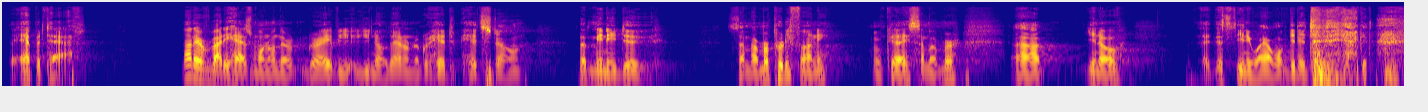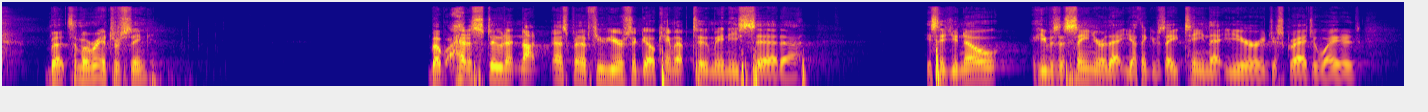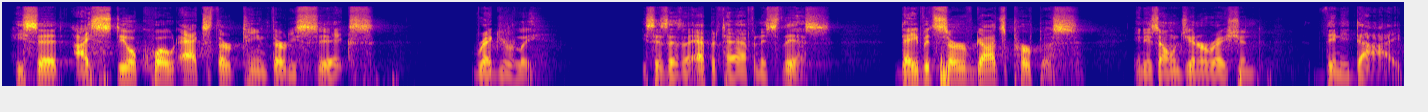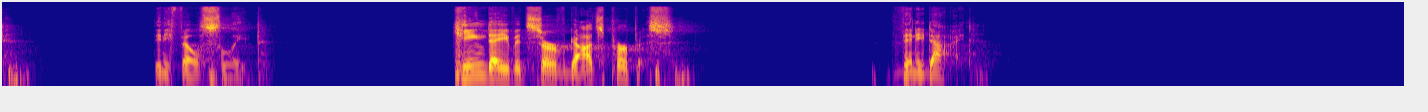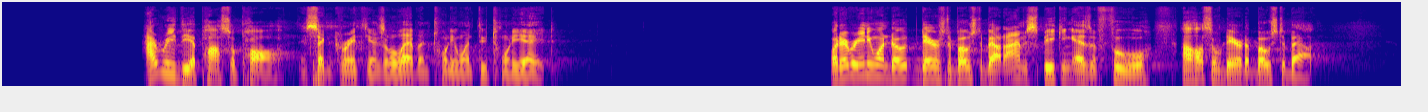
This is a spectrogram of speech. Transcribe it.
the epitaph. Not everybody has one on their grave. You, you know that on their head, headstone, but many do. Some of them are pretty funny, okay? Some of them are, uh, you know, anyway, I won't get into it. but some of them are interesting. But I had a student, not, that's been a few years ago, came up to me and he said, uh, he said, You know, he was a senior that year. I think he was 18 that year. He just graduated. He said, I still quote Acts 13 36 regularly. He says, as an epitaph, and it's this David served God's purpose in his own generation, then he died. Then he fell asleep. King David served God's purpose, then he died. I read the Apostle Paul in 2 Corinthians 11 21 through 28. Whatever anyone do, dares to boast about, I am speaking as a fool. I also dare to boast about.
